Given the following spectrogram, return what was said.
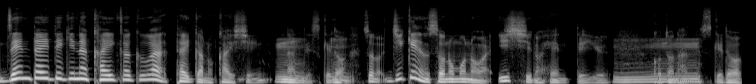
全体的な改革は大化の改新なんですけど、うんうん。その事件そのものは一子の変っていううことなんですけど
